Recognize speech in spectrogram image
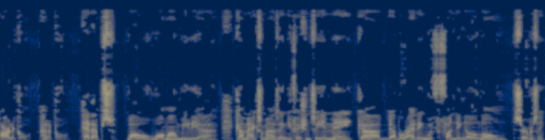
Article, pedicle, head ups, wall, Walmart media. Come maximizing efficiency and make uh, double writing with Fundingo loan servicing.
